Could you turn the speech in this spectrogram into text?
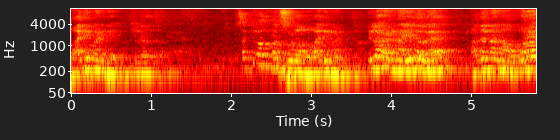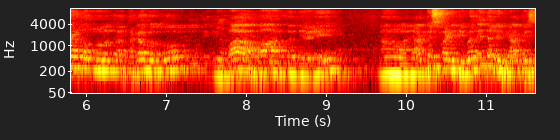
ವಾದಿ ಮಾಡಿದೆ ವಕೀಲರ ಸತ್ಯವಾದ ಮಾತು ಸುಳ್ಳು ವಾದಿ ಮಾಡಿ ಇಲ್ಲ ರಗಣ ಇದಾವೆ. ಅದನ್ನ ನಾವು ಹೋರಾಟದ ಮೂಲಕ ತಗೋಬೇಕು. ಬಾ ಬಾ ಅಂತಂದೇಳಿ ನಾನು ಅಲ್ಲಿ ಆಫೀಸ್ ಮಾಡಿದ್ವಿ ಬಂದಿದ್ದಲ್ಲಿ ಆಫೀಸ್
